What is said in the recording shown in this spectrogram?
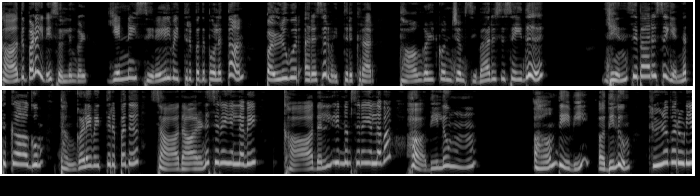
காதுபட இதை சொல்லுங்கள். என்னை சிறையில் வைத்திருப்பது போலத்தான் பழுவூர் அரசர் வைத்திருக்கிறார். தாங்கள் கொஞ்சம் சிபாரிசு செய்து என் சிபாரிசு என்னத்துக்கு ஆகும்? தங்களை வைத்திருப்பது சாதாரண சிறையல்லவே காதல் என்னும் சிறையல்லவா அதிலும் ஆம் தேவி அதிலும் கிழவருடைய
